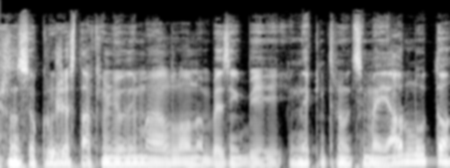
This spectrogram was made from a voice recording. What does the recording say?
što sam se okružio s takvim ljudima, jer ono, bez njih bi nekim trenucima i ja odluto.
